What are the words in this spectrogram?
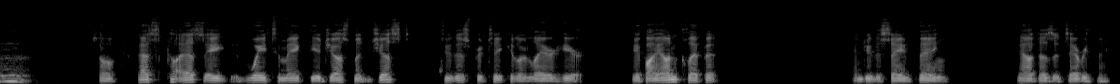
Mm. So that's, that's a way to make the adjustment just to this particular layer here. If I unclip it and do the same thing, now it does it to everything.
